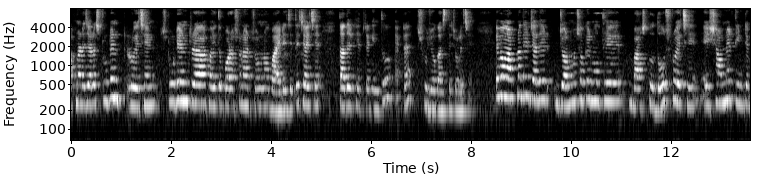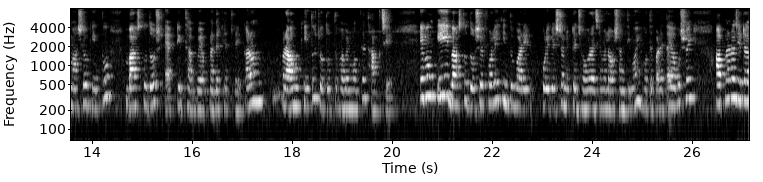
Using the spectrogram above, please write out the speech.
আপনারা যারা স্টুডেন্ট রয়েছেন স্টুডেন্টরা হয়তো পড়াশোনার জন্য বাইরে যেতে চাইছে, তাদের ক্ষেত্রে কিন্তু একটা সুযোগ আসতে চলেছে। এবং আপনাদের যাদের জন্মছকের মধ্যে বাস্তু দোষ রয়েছে, এই সামনের তিনটে মাসেও কিন্তু বাস্তু দোষ অ্যাক্টিভ থাকবে আপনাদের ক্ষেত্রে, কারণ রাহু কিন্তু চতুর্থ ভাবের মধ্যে থাকছে। এবং এই বাস্তু দোষের ফলেই কিন্তু বাড়ির পরিবেশটা অনেকটা ঝগড়া, ঝামেলা, অশান্তিময় হতে পারে। তাই অবশ্যই আপনারা যেটা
